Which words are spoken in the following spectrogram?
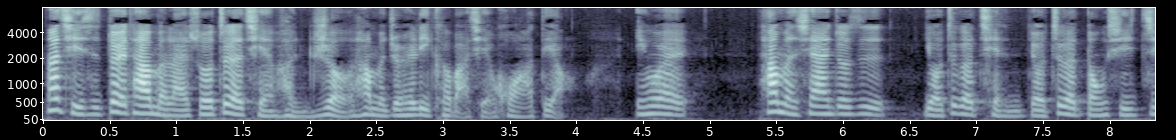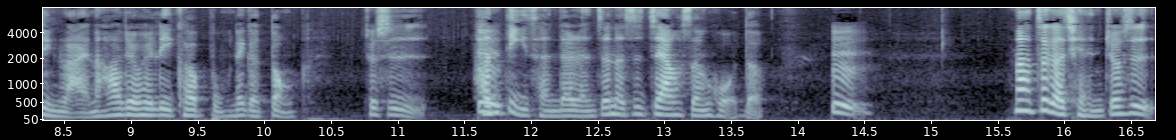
那其实对他们来说，这个钱很热，他们就会立刻把钱花掉，因为他们现在就是有这个钱，有这个东西进来，然后就会立刻补那个洞。就是很底层的人真的是这样生活的。嗯，那这个钱就是。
